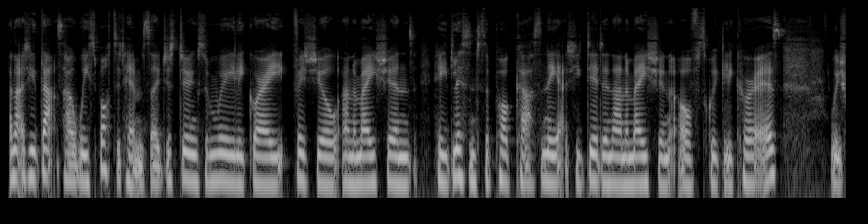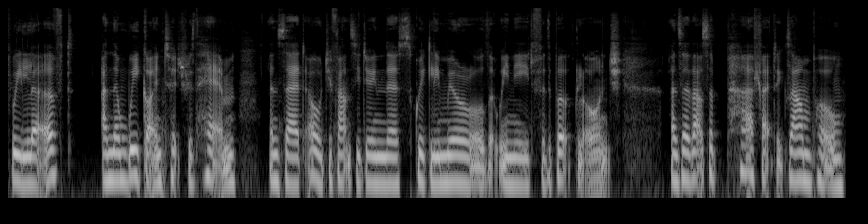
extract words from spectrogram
And actually, that's how we spotted him. So just doing some really great visual animations. He'd listened to the podcast and he actually did an animation of Squiggly Careers, which we loved. And then we got in touch with him and said, Oh, do you fancy doing the squiggly mural that we need for the book launch? And so that's a perfect example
